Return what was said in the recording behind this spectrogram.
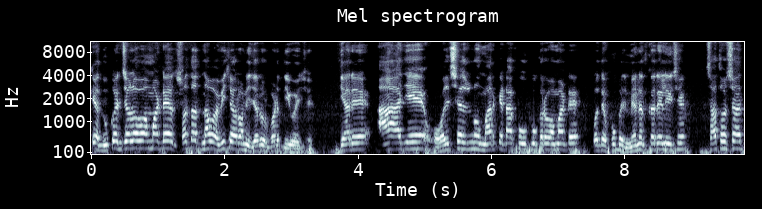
કે દુકાન ચલાવવા માટે સતત નવા વિચારોની જરૂર પડતી હોય છે. ત્યારે આ જે હોલસેલનું માર્કેટ આખું ઊભું કરવા માટે પોતે ખૂબ જ મહેનત કરેલી છે. સાથોસાથ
